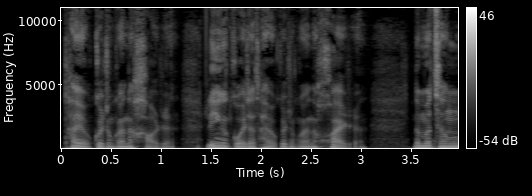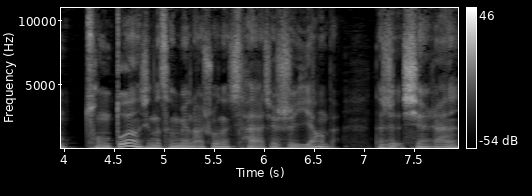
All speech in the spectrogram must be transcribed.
它有各种各样的好人，另一个国家它有各种各样的坏人。那么从从多样性的层面来说呢，它俩其实是一样的。但是显然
